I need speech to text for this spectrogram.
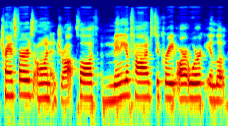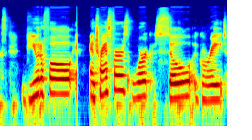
transfers on drop cloth many of times to create artwork. It looks beautiful. And transfers work so great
